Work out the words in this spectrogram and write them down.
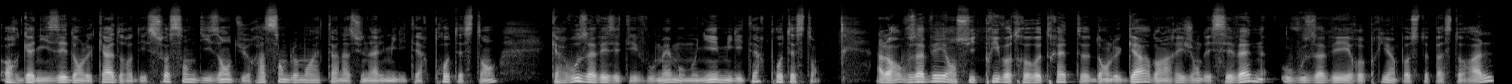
organisé dans le cadre des 70 ans du Rassemblement international militaire protestant, car vous avez été vous-même aumônier militaire protestant. Alors, vous avez ensuite pris votre retraite dans le Gard, dans la région des Cévennes, où vous avez repris un poste pastoral.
